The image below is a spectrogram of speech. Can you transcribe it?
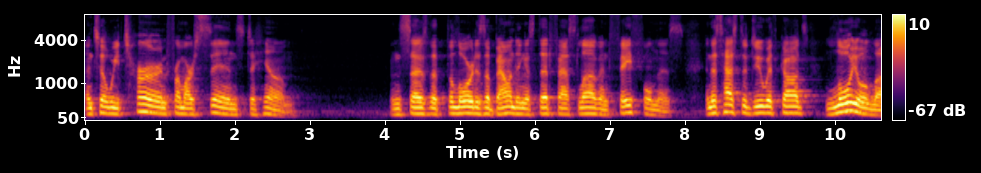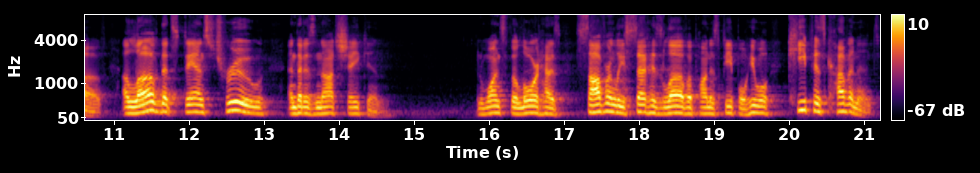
until we turn from our sins to him. And says that the Lord is abounding in steadfast love and faithfulness. And this has to do with God's loyal love a love that stands true and that is not shaken. And once the Lord has sovereignly set his love upon his people, he will keep his covenant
